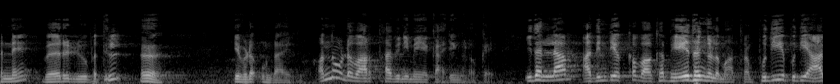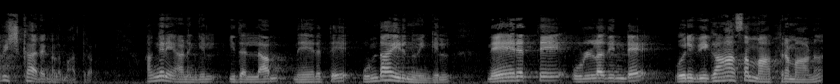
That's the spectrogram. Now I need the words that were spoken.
തന്നെ വേറൊരു രൂപത്തിൽ ഇവിടെ ഉണ്ടായിരുന്നു. അന്നുകൊണ്ട് വാർത്താവിനിമയ കാര്യങ്ങളൊക്കെ ഇതെല്ലാം അതിന്റെയൊക്കെ വകഭേദങ്ങൾ മാത്രം പുതിയ പുതിയ ആവിഷ്കാരങ്ങൾ മാത്രം. അങ്ങനെയാണെങ്കിൽ ഇതെല്ലാം നേരത്തെ ഉണ്ടായിരുന്നുവെങ്കിൽ നേരത്തെ ഉള്ളതിന്റെ ഒരു വികാസം മാത്രമാണ്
